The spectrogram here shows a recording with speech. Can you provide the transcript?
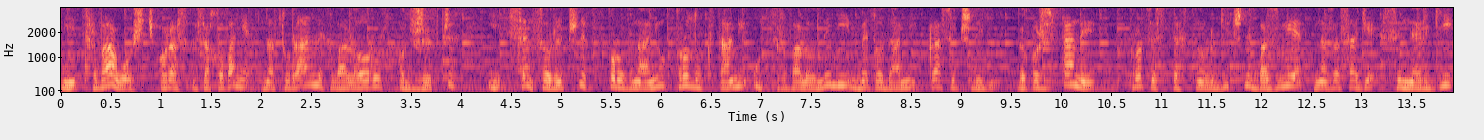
i trwałość oraz zachowanie naturalnych walorów odżywczych i sensorycznych w porównaniu z produktami utrwalonymi metodami klasycznymi. Wykorzystany proces technologiczny bazuje na zasadzie synergii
